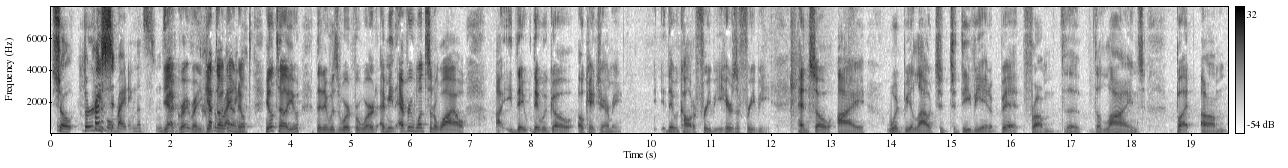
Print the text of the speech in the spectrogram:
so 30 Incredible se- writing. That's insane. yeah, great writing. Get Incredible Doug down. He'll he'll tell you that it was word for word. I mean, every once in a while, uh, they they would go, okay, Jeremy. They would call it a freebie. Here's a freebie, and so I would be allowed to to deviate a bit from the the lines, but um,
